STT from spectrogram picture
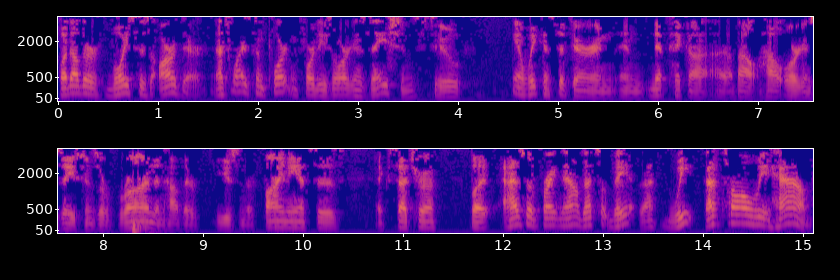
what other voices are there? That's why it's important for these organizations to, you know, we can sit there and, and nitpick uh, about how organizations are run and how they're using their finances, etc. But as of right now, that's what they that we that's all we have.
